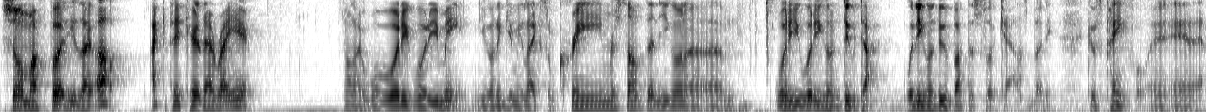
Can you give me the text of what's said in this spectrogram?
Show him my foot. He's like, oh, I can take care of that right here. I'm like, well, what do you, what do you mean? You want to give me like some cream or something? You gonna um, what are you what are you gonna do, doc? What are you gonna do about this foot callus, buddy? Because it's painful, and, and,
